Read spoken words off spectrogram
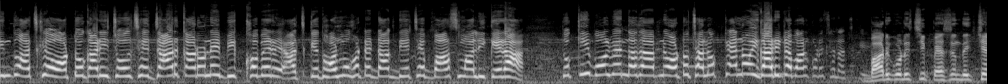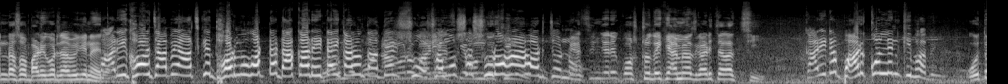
কিন্তু আজকে অটো গাড়ি চলছে যার কারণে বিক্ষোভের আজকে ধর্মঘটের ডাক দিয়েছে বাস মালিকেরা। তো কি বলবেন দাদা আপনি অটো চালক কেন ওই গাড়িটা বার করেছেন আজকে? বার করেছি পেশেন্ট দেখছেন না সব বাড়ি ঘর যাবে কি না বাড়িঘর যাবে আজকে ধর্মঘটটা ডাকার এটাই কারণ তাদের সমস্যা শুরু হওয়ার জন্য। প্যাসেঞ্জারের কষ্ট দেখে আমি আজ গাড়ি চালাচ্ছি। গাড়িটা বার করলেন কীভাবে? ওই তো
